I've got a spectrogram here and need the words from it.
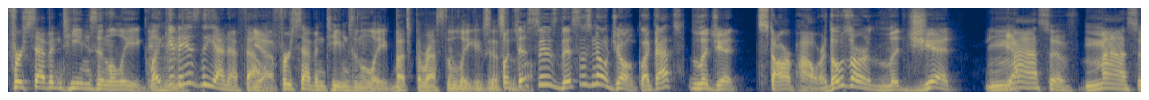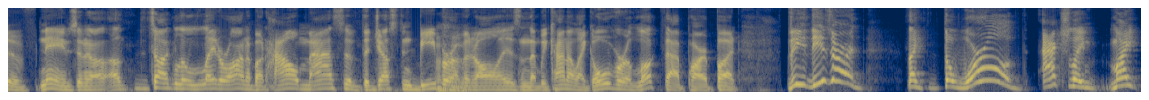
for seven teams in the league. Like it is the NFL Mm-hmm. Yeah. for seven teams in the league, but the rest of the league exists. But this is this is no joke. Like that's legit star power. Those are legit. Massive, massive names, and I'll, I'll talk a little later on about how massive the Justin Bieber Mm-hmm. of it all is, and then we kind of like overlook that part. But the, these are like the world actually might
